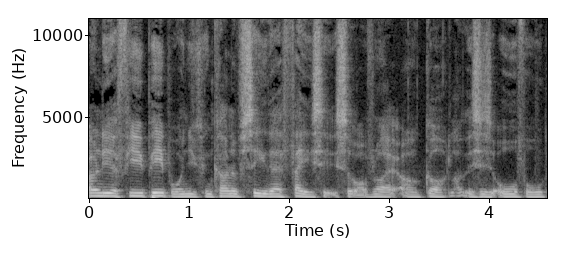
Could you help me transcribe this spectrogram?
only a few people and you can kind of see their face, it's sort of like, oh god, like this is awful.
